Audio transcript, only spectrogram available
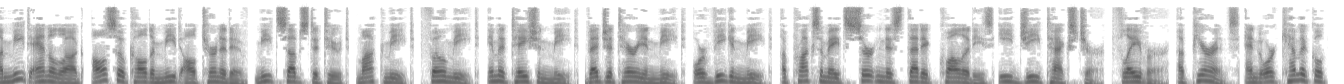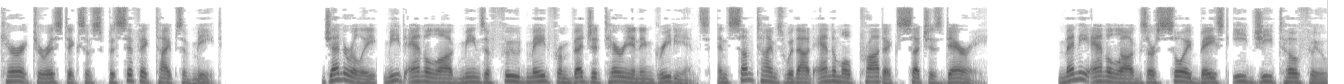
A meat analog, also called a meat alternative, meat substitute, mock meat, faux meat, imitation meat, vegetarian meat, or vegan meat, approximates certain aesthetic qualities e.g. texture, flavor, appearance and or chemical characteristics of specific types of meat. Generally, meat analog means a food made from vegetarian ingredients, and sometimes without animal products such as dairy. Many analogues are soy-based e.g. tofu,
